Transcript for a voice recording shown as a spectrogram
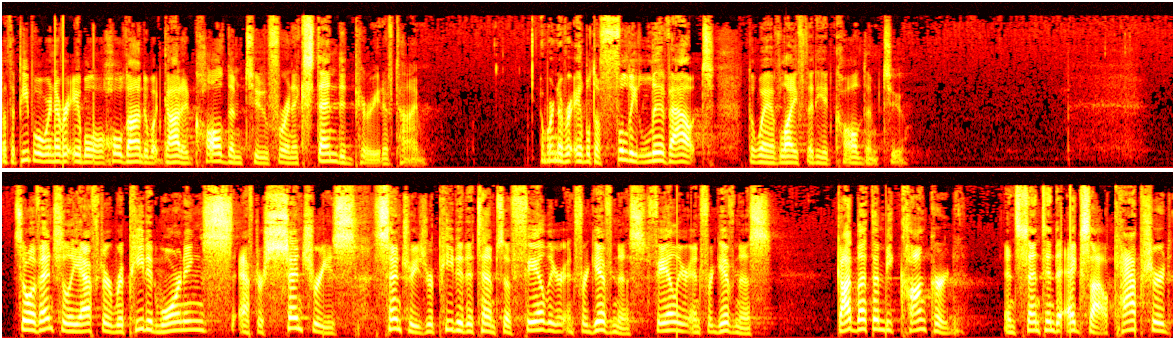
But the people were never able to hold on to what God had called them to for an extended period of time. And were never able to fully live out the way of life that He had called them to. So eventually, after repeated warnings, after centuries, centuries, repeated attempts of failure and forgiveness, failure and forgiveness, God let them be conquered and sent into exile, captured,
